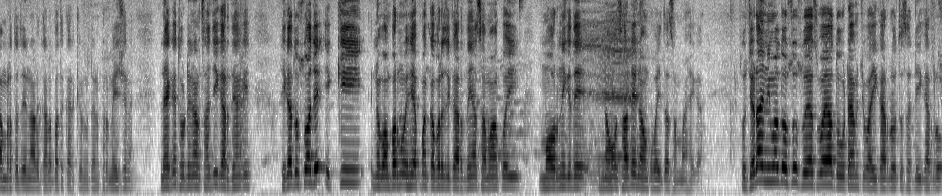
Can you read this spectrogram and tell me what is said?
ਅਮਰਤ ਦੇ ਨਾਲ ਗੱਲਬਾਤ ਕਰਕੇ ਉਹਨਾਂ ਤੋਂ ਇਨਫੋਰਮੇਸ਼ਨ ਲੈ ਕੇ ਤੁਹਾਡੇ ਨਾਲ ਸਾਂਝੀ ਕਰ ਦਿਆਂਗੇ। ਠੀਕ ਆ ਦੋਸਤੋ, ਅੱਜ 21 ਨਵੰਬਰ ਨੂੰ ਇਹ ਆਪਾਂ ਕਵਰੇਜ ਕਰਦੇ ਆ। ਸਮਾਂ ਕੋਈ ਮਾਰਨਿੰਗ ਦੇ 9 9:30 ਵਜੇ ਦਾ ਸਮਾਂ ਹੈਗਾ। ਸੋ ਜਿਹੜਾ ਐਨੀਮਲ ਦੋਸਤੋ ਸੋਇਆ ਸੋਇਆ ਦੋ ਟਾਈਮ ਚਵਾਈ ਕਰ ਲਓ ਤਸੱਲੀ ਕਰ ਲਓ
